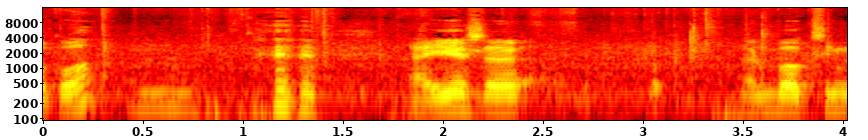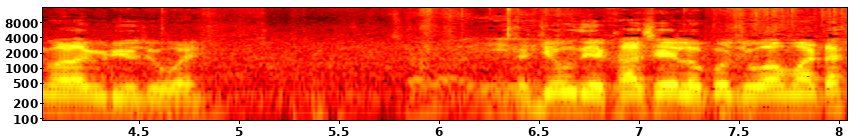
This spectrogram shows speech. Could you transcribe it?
લોકો આ યે અનબોક્સિંગ વાળા વિડીયો જોવાય તો કેવું દેખાશે એ લોકો જોવા માટે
